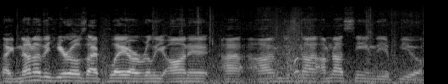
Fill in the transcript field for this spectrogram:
Like none of the heroes I play are really on it. I, I'm just not I'm not seeing the appeal.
